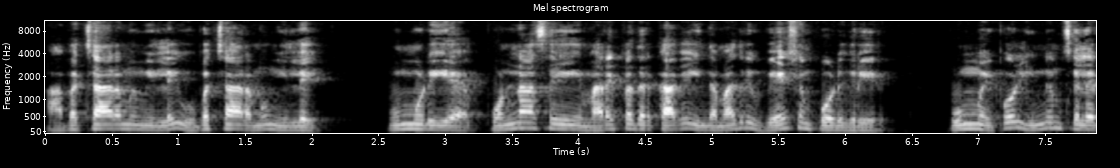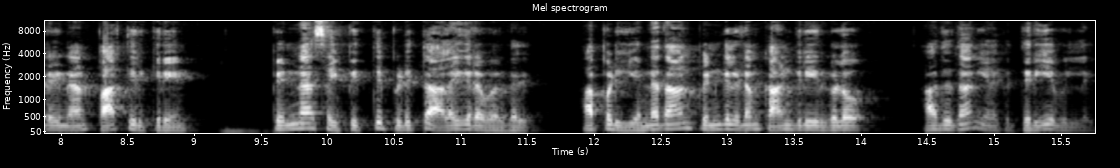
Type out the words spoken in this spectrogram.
அபச்சாரமும் இல்லை உபச்சாரமும் இல்லை. உம்முடைய பொன்னாசையை மறைப்பதற்காக இந்த மாதிரி வேஷம் போடுகிறீர். உம்மை போல் இன்னும் சிலரை நான் பார்த்திருக்கிறேன். பெண்ணாசை பித்து பிடித்து அலைகிறவர்கள் அப்படி என்னதான் பெண்களிடம் காண்கிறீர்களோ அதுதான் எனக்கு தெரியவில்லை.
